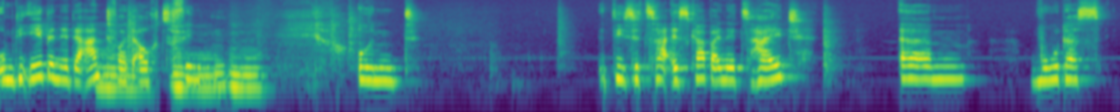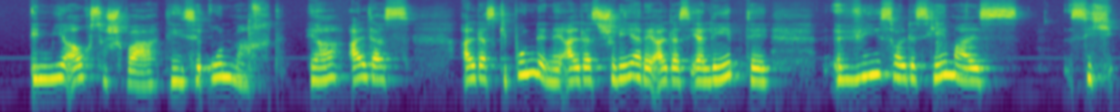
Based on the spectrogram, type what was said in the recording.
um die Ebene der Antwort hm. auch zu finden. Hm. Und diese Zeit, es gab eine Zeit, ähm, wo das in mir auch so war, diese Ohnmacht, ja, all das, all das Gebundene, all das Schwere, all das Erlebte, wie soll das jemals sich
